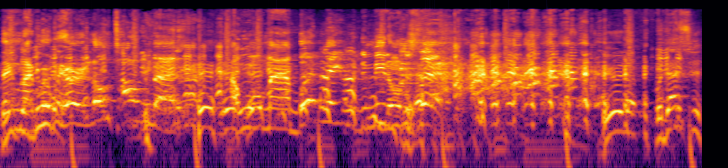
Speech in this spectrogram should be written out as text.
They We be like, bro, we heard Low talking about it. I want mine butt naked with the meat on the side. You know, but that's just,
